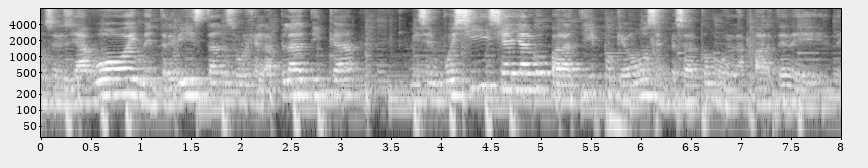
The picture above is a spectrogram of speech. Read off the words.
Entonces ya voy, me entrevistan, surge la plática. Me dicen, pues sí, sí hay algo para ti, porque vamos a empezar como la parte de, de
